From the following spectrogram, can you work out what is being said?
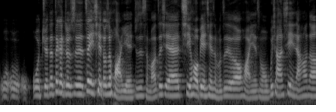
我我我我觉得这个就是这一切都是谎言，就是什么这些气候变迁什么这些都是谎言，什么我不相信。然后呢，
